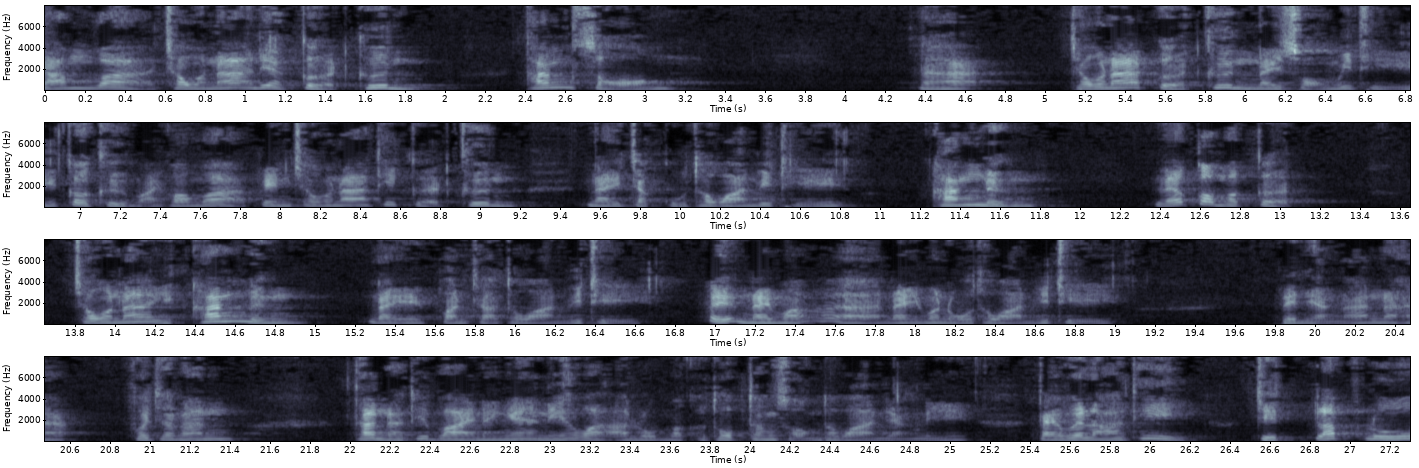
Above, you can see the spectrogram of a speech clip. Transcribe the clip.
ย้ำว่าชาวนะเนี่ยเกิดขึ้นทั้งสองนะฮะชาวนะเกิดขึ้นในสองวิถีก็คือหมายความว่าเป็นชาวนะที่เกิดขึ้น ในจักกุทวารวิถีครั้งหนึ่ง แล้วก็มาเกิดชาวนะอีกครั้งหนึ่งในปัญจทวารวิถีเอ้ในมะเอ่อในมโนทวารวิถี เป็นอย่างนั้นนะฮะเพราะฉะนั้นท่านอธิบายในแง่นี้ว่าอารมณ์มากระทบทั้งสองทวารอย่างนี้ แต่เวลาที่จิตรับรู้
